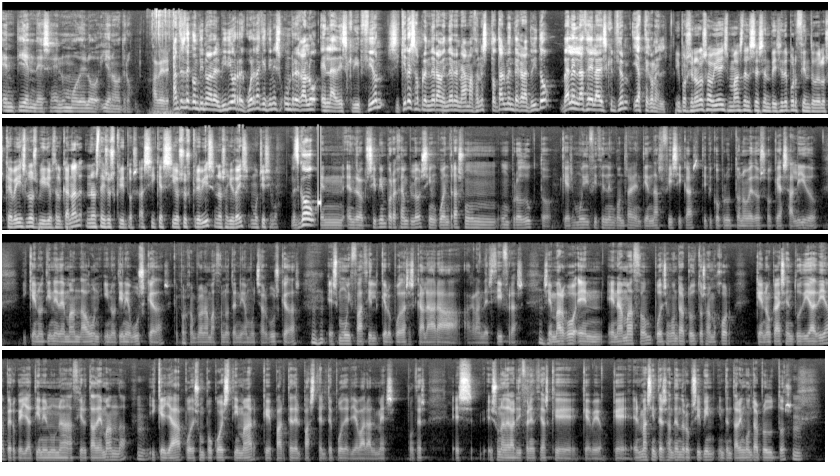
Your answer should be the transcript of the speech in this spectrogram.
entiendes en un modelo y en otro? A ver, Antes de continuar el vídeo, recuerda que tienes un regalo en la descripción. Si quieres aprender a vender en Amazon es totalmente gratuito. Ve al enlace de la descripción y hazte con él. Y por si no lo sabíais, más del 67% de los que veis los vídeos del canal no estáis suscritos, así que si os suscribís nos ayudáis muchísimo. Let's go. En, en dropshipping, por ejemplo, si encuentras un, un producto que es muy difícil de encontrar en tiendas físicas, típico producto novedoso que ha salido y que no tiene demanda aún y no tiene búsquedas, que por ejemplo en Amazon no tenía muchas búsquedas, es muy fácil que lo puedas escalar a, a grandes cifras. Sin embargo, en, en Amazon puedes encontrar productos a lo mejor que no caes en tu día a día, pero que ya tienen una cierta demanda y que ya puedes un poco estimar qué parte del pastel te puedes llevar al mes. Entonces, es, es una de las diferencias que, que veo. Que es más interesante en dropshipping intentar encontrar productos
